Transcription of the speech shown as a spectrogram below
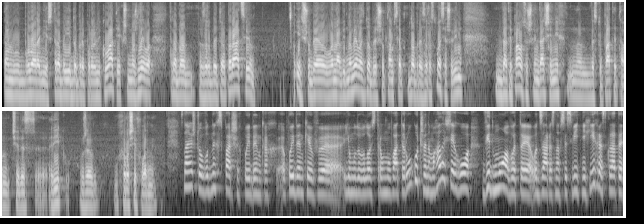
там було раніше. Треба її добре пролікувати. Якщо можливо, треба зробити операцію. І щоб вона відновилась добре, щоб там все добре зрослося, щоб він дати паузу, щоб він далі міг виступати там через е, рік вже хорошій формі. Знаю, що в одних з перших поєдинках поєдинків е, йому довелось травмувати руку. Чи намагалися його відмовити от зараз на всесвітніх іграх, сказати,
